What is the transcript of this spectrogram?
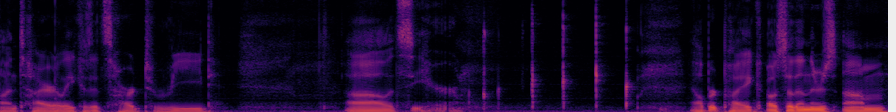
entirely because it's hard to read. Uh, let's see here. Albert Pike. Oh, so then there's um,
